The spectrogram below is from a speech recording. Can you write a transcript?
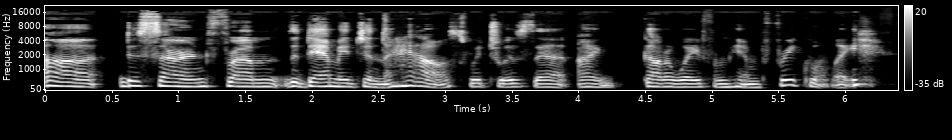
uh, discerned from the damage in the house, which was that I got away from him frequently.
